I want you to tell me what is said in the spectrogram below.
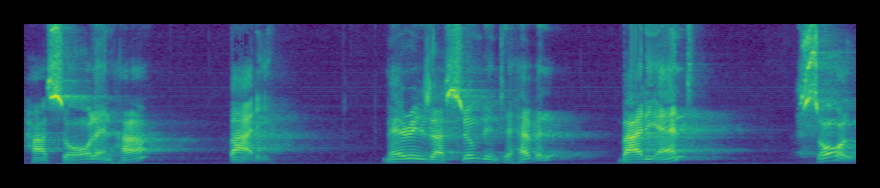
her soul and her body. Mary is assumed into heaven, body and soul.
